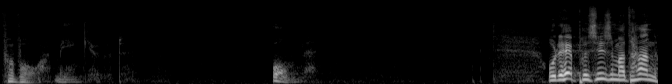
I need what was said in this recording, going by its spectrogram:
få vara min Gud. Om. Och det är precis som att han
